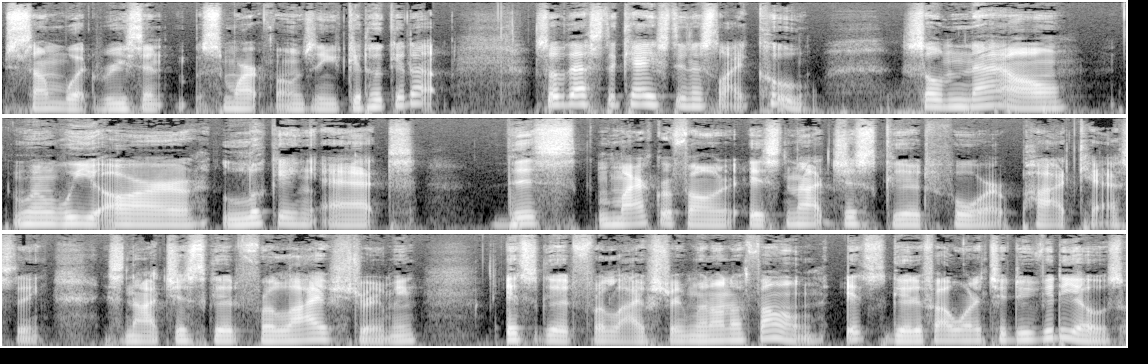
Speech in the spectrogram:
somewhat recent smartphones and you could hook it up. So if that's the case, then it's like cool. So now when we are looking at this microphone, it's not just good for podcasting. It's not just good for live streaming. It's good for live streaming on a phone. It's good if I wanted to do videos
